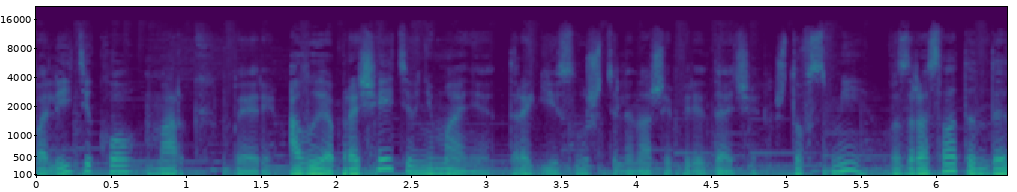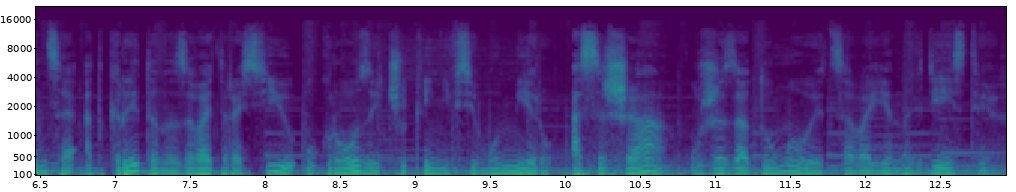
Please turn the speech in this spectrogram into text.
Политико Марк Перри. А вы обращаете внимание, дорогие слушатели нашей передачи, что в СМИ возросла тенденция открыто называть Россию угрозой чуть ли не всему миру, а США уже задумываются о военных действиях.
